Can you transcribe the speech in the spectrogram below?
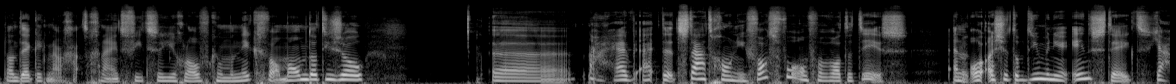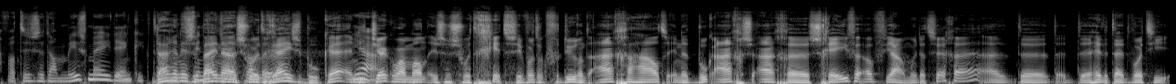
Dan denk ik, nou gaat genijnd fietsen. Hier geloof ik helemaal niks van. Maar omdat hij zo... eh, nou, hij, hij- het staat gewoon niet vast voor hem van wat het is. En o- als je het op die manier insteekt, ja, wat is er dan mis mee, denk ik. dan? Daarin is het bijna een soort reisboek. Hè? En Ja. die Jaguarman is een soort gids. Die wordt ook voortdurend aangehaald in het boek, aanges- aangeschreven. Of ja, hoe moet je dat zeggen? Hè? Eh, De, de, de hele tijd wordt hij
